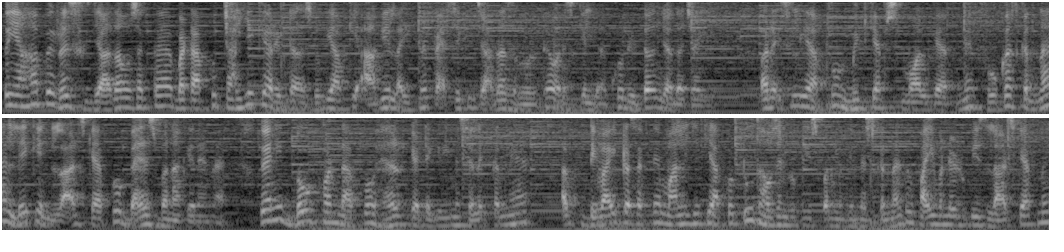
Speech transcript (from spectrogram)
तो यहाँ पे रिस्क ज़्यादा हो सकता है बट आपको चाहिए क्या रिटर्न क्योंकि आपकी आगे लाइफ में पैसे की ज़्यादा ज़रूरत है और इसके लिए आपको रिटर्न ज़्यादा चाहिए। और इसलिए आपको मिड कैप स्मॉल कैप में फोकस करना है, लेकिन लार्ज कैप को बेस्ट बना के रहना है। तो यानी दो फंड आपको हेल्थ कैटेगरी में सेलेक्ट करने हैं। अब डिवाइड कर सकते हैं। मान लीजिए कि आपको two thousand rupees per month invest करना है तो five hundred rupees large cap में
